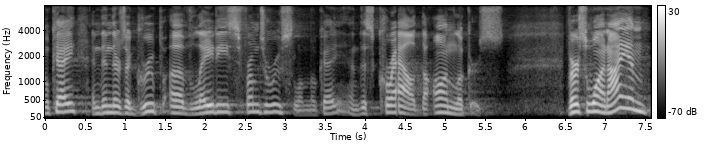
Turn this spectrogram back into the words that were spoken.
okay, and then there's a group of ladies from Jerusalem, okay, and this crowd, the onlookers. Verse 1 I am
